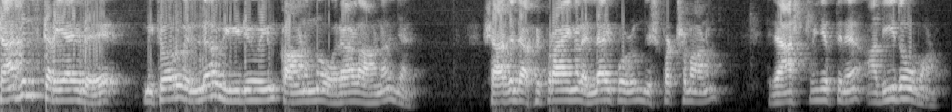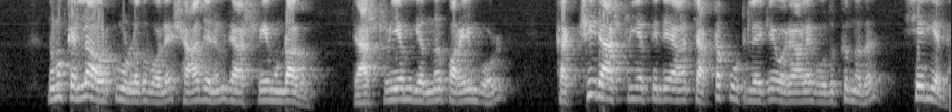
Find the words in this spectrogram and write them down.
Shajan സ്കറിയായുടെ മിക്കവാറും എല്ലാ വീഡിയോയും കാണുന്ന ഒരാളാണ് ഞാൻ. ഷാജന്റെ അഭിപ്രായങ്ങൾ എല്ലായ്പ്പോഴും നിഷ്പക്ഷമാണ് രാഷ്ട്രീയത്തിന് അതീതവുമാണ്. നമുക്കെല്ലാവർക്കും ഉള്ളതുപോലെ ഷാജനും രാഷ്ട്രീയമുണ്ടാകും രാഷ്ട്രീയം എന്ന് പറയുമ്പോൾ കക്ഷി രാഷ്ട്രീയത്തിന്റെ ആ ചട്ടക്കൂട്ടിലേക്ക് ഒരാളെ ഒതുക്കുന്നത് ശരിയല്ല.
